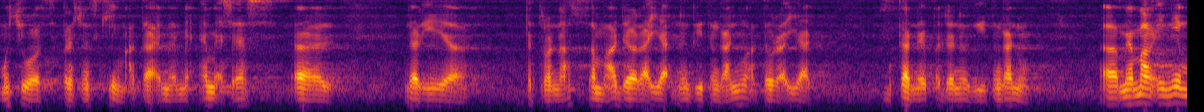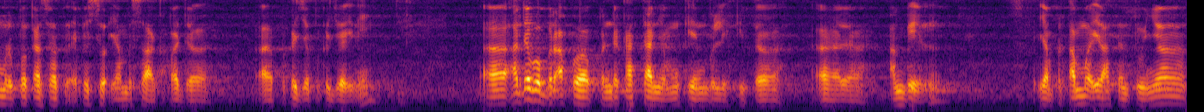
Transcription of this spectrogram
Mutual Separation Scheme atau MSS uh, dari uh, Petronas sama ada rakyat negeri Tengganu atau rakyat bukan daripada negeri Tengganu. Uh, memang ini merupakan suatu episod yang besar kepada uh, pekerja-pekerja ini. Uh, ada beberapa pendekatan yang mungkin boleh kita uh, ambil. Yang pertama ialah tentunya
